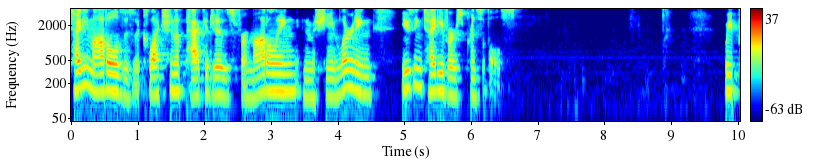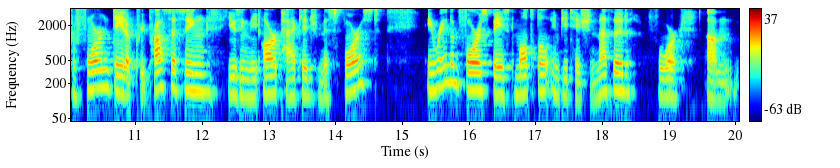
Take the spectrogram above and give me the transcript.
Tidy Models is a collection of packages for modeling and machine learning using tidyverse principles. We performed data preprocessing using the R package missForest, a random forest-based multiple imputation method for um,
